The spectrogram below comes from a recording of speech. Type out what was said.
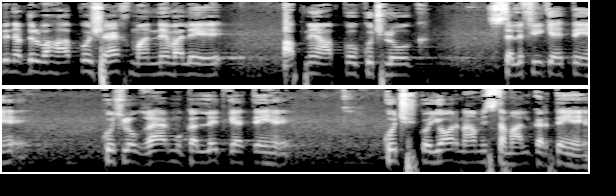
بن عبد الوہاب کو شیخ ماننے والے اپنے آپ کو کچھ لوگ سلفی کہتے ہیں، کچھ لوگ غیر مقلد کہتے ہیں، کچھ کوئی اور نام استعمال کرتے ہیں۔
